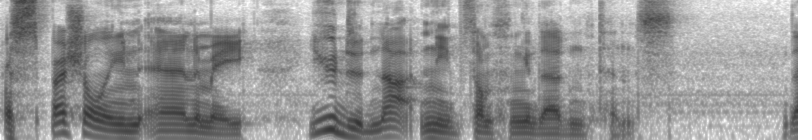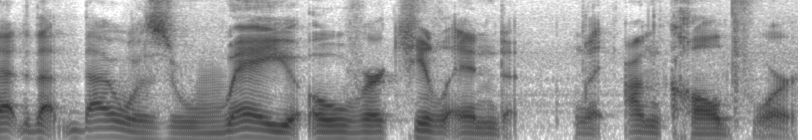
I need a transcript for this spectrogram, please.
especially in anime, you do not need something that intense. That that that was way overkill and like uncalled for.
